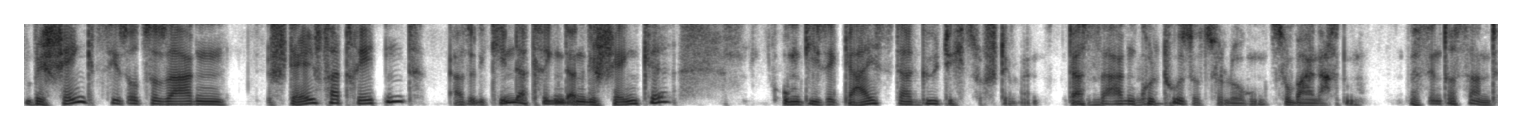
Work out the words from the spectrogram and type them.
beschenkt sie sozusagen stellvertretend. Also die Kinder kriegen dann Geschenke, um diese Geister gütig zu stimmen. Das mhm. sagen Kultursoziologen zu Weihnachten. Das ist interessant.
